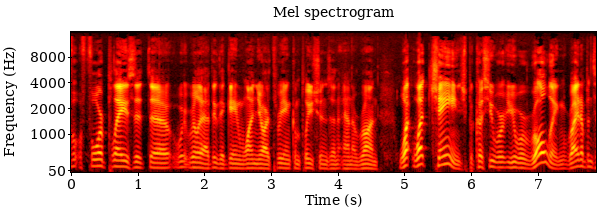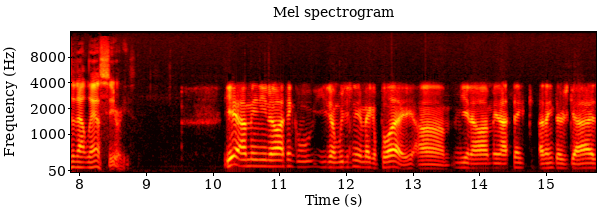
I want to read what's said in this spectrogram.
f- four plays that uh, really I think they gained one yard, three incompletions, and, and a run. What what changed because you were you were rolling right up into that last series. Yeah, I mean, you know, I think you know we just need to make a play. Um, you know, I mean, I think I think there's guys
